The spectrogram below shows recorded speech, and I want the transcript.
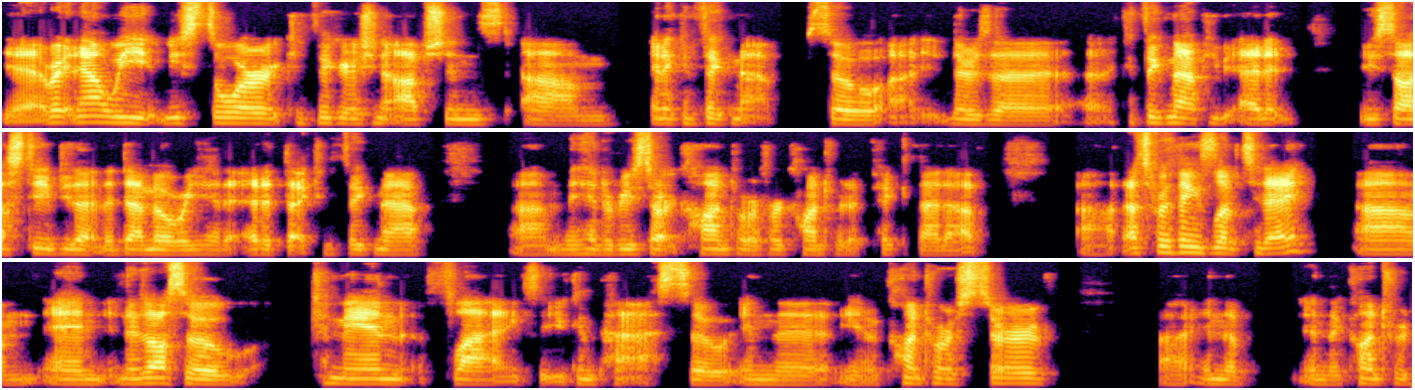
Yeah, right now we we store configuration options um, in a config map. So uh, there's a, a, config map you edit. You saw Steve do that in the demo where you had to edit that config map. Um, they had to restart Contour for Contour to pick that up. Uh, that's where things live today. Um, and, and, there's also command flags that you can pass. So in the you know contour serve, uh, in the in the contour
